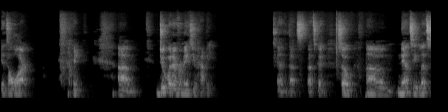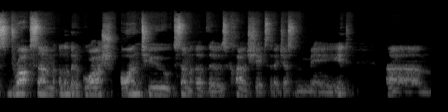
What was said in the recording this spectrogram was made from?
It's all art. Um, do whatever makes you happy and that's that's good so um, nancy let's drop some a little bit of gouache onto some of those cloud shapes that i just made Um,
